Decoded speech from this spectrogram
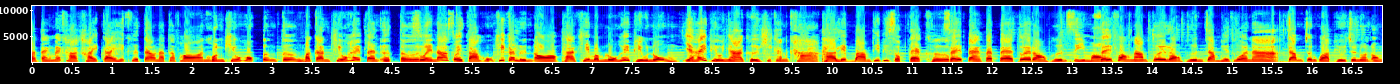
มาแต่งแม่ค้าขายไก่ให้คือแต้วนัทพร ขนคิ้วหกอึ้งตึงมากันคิ้วให้แปนเอิดเติด สวยหน้าสวยตาหุขี้กระหลืนออก ทาครีมบำรุงให้ผิวนุ่ม อย่าให้ผิวหนาคือขี้คันค่า ทาลิปบาล์มที่พี่ศพแตกเคิร์ฟใช้แปรงแปรๆต้วยรองพื้นสีหมองใช้ฟองน้ำต้วยรองพื้นจำให้ทั่วหน้า จำจนกว่าผิวจะนวลอ่อง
